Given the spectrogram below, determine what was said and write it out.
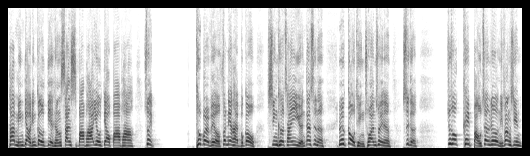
他民调已经够低，可能三十八趴又掉八趴，所以 Tuberville 分量还不够，新科参议员，但是呢，因为够挺川，所以呢是个，就说可以保证，就说你放心，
